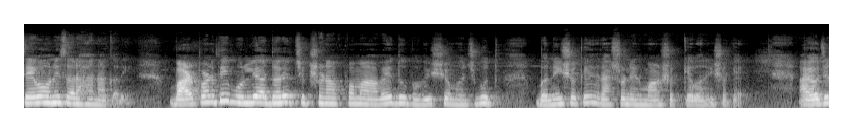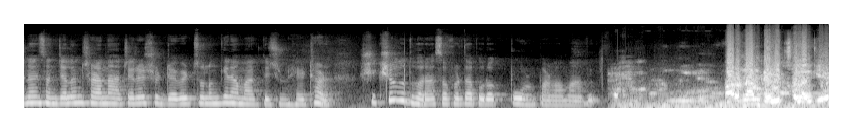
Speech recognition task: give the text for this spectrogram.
સેવાઓની સરાહના કરી. બાળપણથી મૂલ્ય આધારિત શિક્ષણ આપવામાં આવે તો ભવિષ્ય મજબૂત બની શકે, રાષ્ટ્ર નિર્માણ શક્ય બની શકે. આયોજન અને સંચાલન શાળાના આચાર્ય શ્રી ડેવિડ સોલંકીના માર્ગદર્શન હેઠળ શિક્ષકો દ્વારા સફળતાપૂર્વક પૂર્ણ પાડવામાં આવ્યું. મારું નામ ડેવિડ સોલંકી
